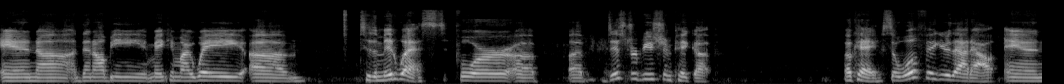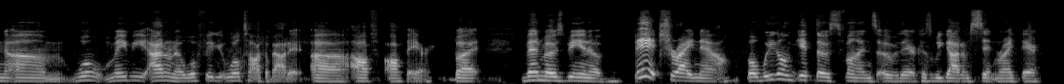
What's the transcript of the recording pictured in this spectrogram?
And uh, then I'll be making my way um, to the Midwest for uh, a distribution pickup Okay, so we'll figure that out, and um, we'll maybe I don't know. We'll figure we'll talk about it uh, off off air. But Venmo's being a bitch right now, but we're gonna get those funds over there because we got them sitting right there.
